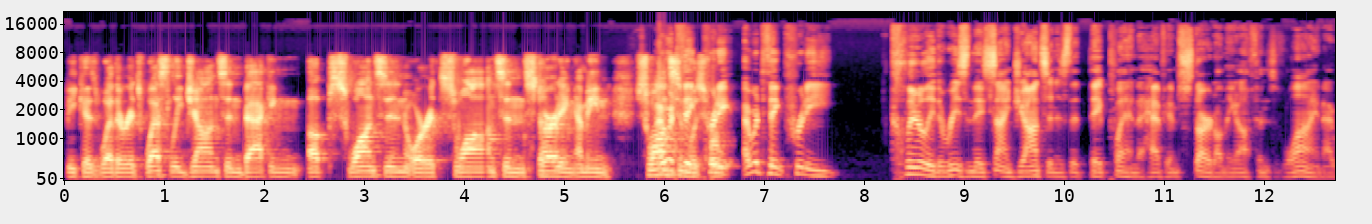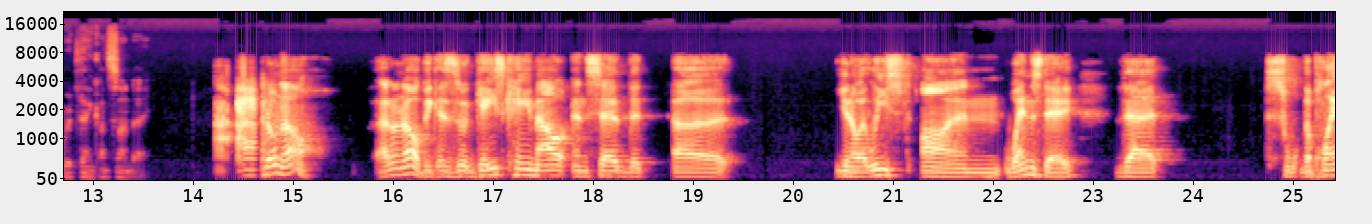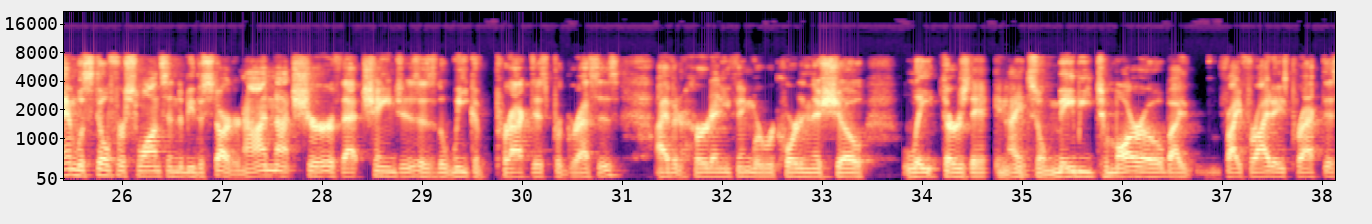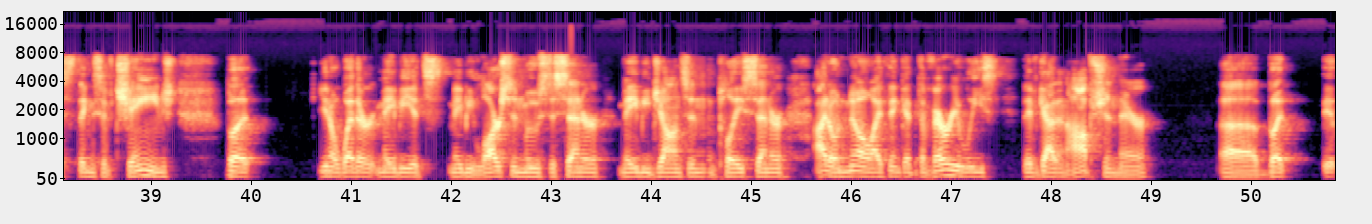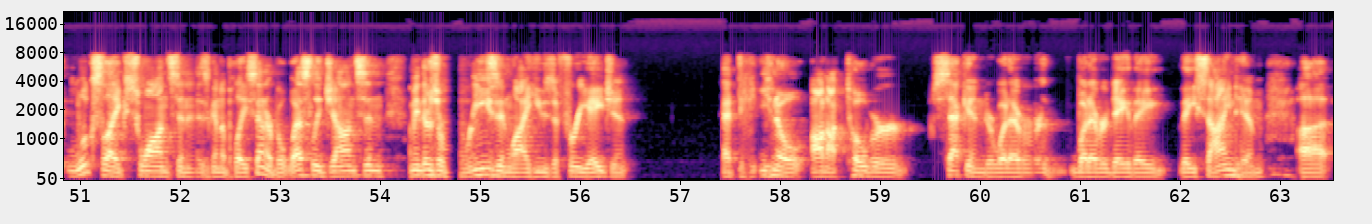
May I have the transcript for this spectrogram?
because whether it's Wesley Johnson backing up Swanson or it's Swanson starting, I mean Swanson I was pretty. I would think pretty clearly the reason they signed Johnson is that they plan to have him start on the offensive line, I would think, on Sunday. I, I don't know. I don't know because Gase came out and said that, uh, you know, at least on Wednesday, that The plan was still for Swanson to be the starter. Now, I'm not sure if that changes as the week of practice progresses. I haven't heard anything. We're recording this show late Thursday night. So maybe tomorrow by, by Friday's practice, things have changed. But, you know, whether maybe it's maybe Larsen moves to center, maybe Johnson plays center. I don't know. I think at the very least, they've got an option there. Uh, but it looks like Swanson is going to play center, but Wesley Johnson, I mean, there's a reason why he was a free agent at the, you know, on October 2nd or whatever, whatever day they, they signed him. Uh,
